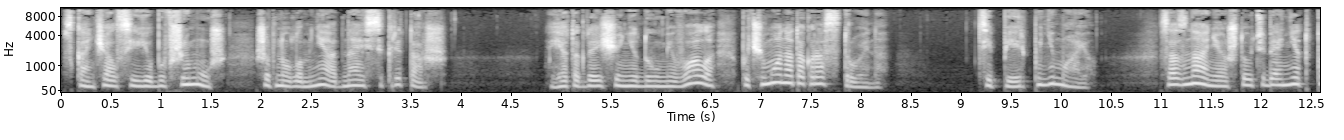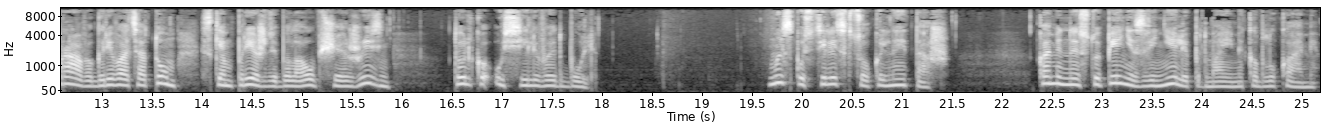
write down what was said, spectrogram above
«Скончался ее бывший муж», — шепнула мне одна из секретарш. Я тогда еще недоумевала, почему она так расстроена. Теперь понимаю. Сознание, что у тебя нет права горевать о том, с кем прежде была общая жизнь, только усиливает боль мы спустились в цокольный этаж. Каменные ступени звенели под моими каблуками.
